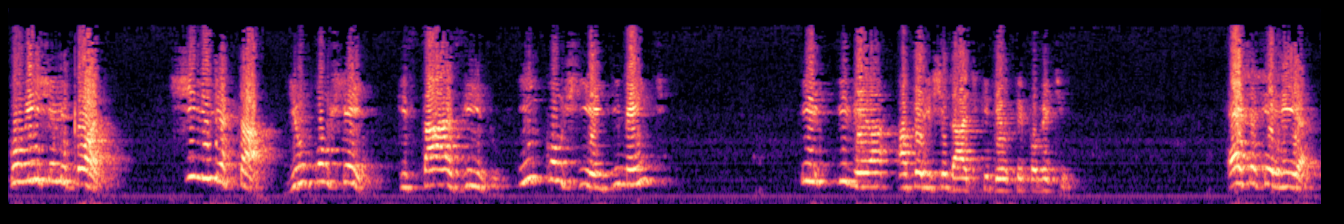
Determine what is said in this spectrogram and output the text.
Com isso ele pode se libertar de um conceito que está agindo inconscientemente e viver a, a felicidade que Deus tem prometido. Essa seria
